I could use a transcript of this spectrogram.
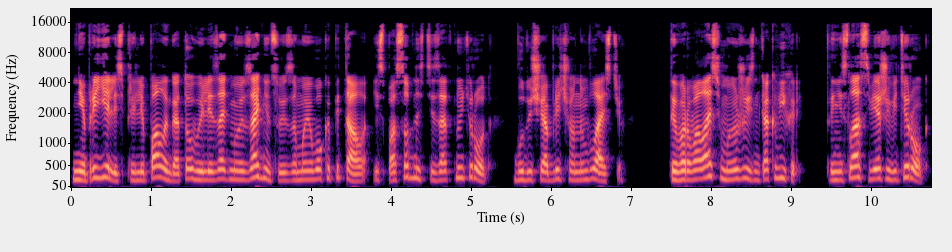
Мне приелись прилипалы, готовые лизать мою задницу из-за моего капитала и способности заткнуть рот, будучи облеченным властью. Ты ворвалась в мою жизнь, как вихрь, принесла свежий ветерок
